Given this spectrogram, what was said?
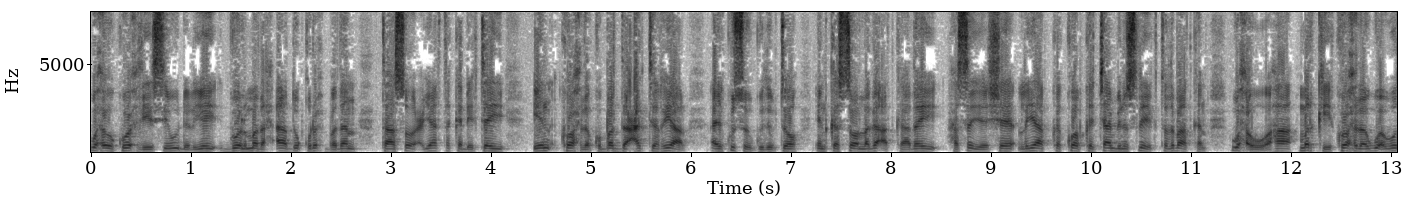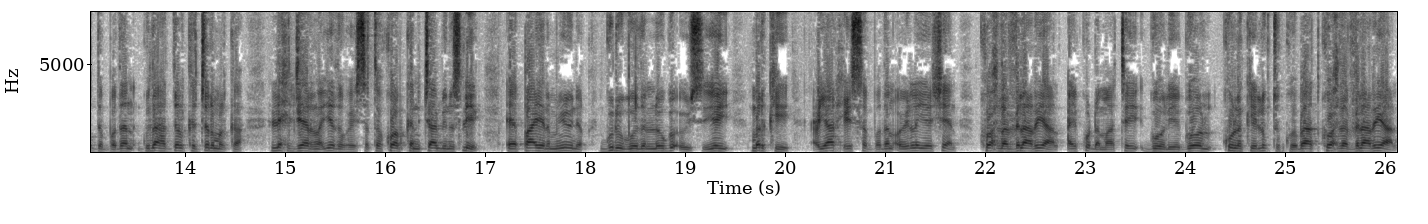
wuxuu kooxdiisii u dhaliyey gool madax aad u qurux badan taasoo ciyaarta ka dhigtay in kooxda kubadda cagta real ay ku soo gudubto. Inkastoo laga adkaaday hase yeeshee layaabka koobka champions league toddobaadkan waxa uu ahaa markii kooxda ugu awooda badan gudaha dalka jarmalka lix jeerna iyadoo haysata koobkan champions league ee bayer munich. Gurigooda looga oysiiyey markii ciyaar xiiso badan oo ay la yeesheen kooxda villareal ay ku dhammaatay gool iyo gool. Kulankii lugta koobaad kooxda villareal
